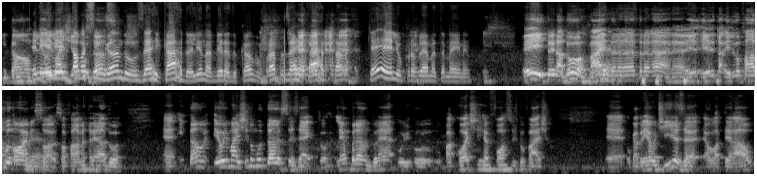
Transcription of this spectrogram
Então, ele, ele, ele tava xingando o Zé Ricardo ali na beira do campo, o próprio Zé Ricardo tava. Que é ele o problema também, né? Ei, treinador, vai, é. né? Ele, ele, tá, ele, não falava o nome é. só, só falava treinador. É, então, eu imagino mudanças, Hector. Lembrando, né, o, o, o pacote de reforços do Vasco. É, o Gabriel Dias é, é o lateral,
